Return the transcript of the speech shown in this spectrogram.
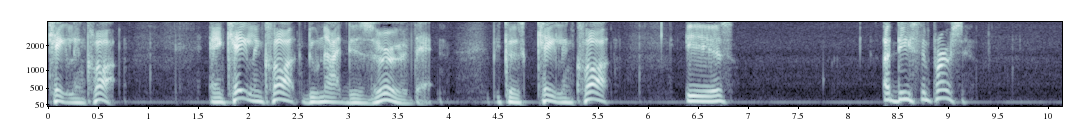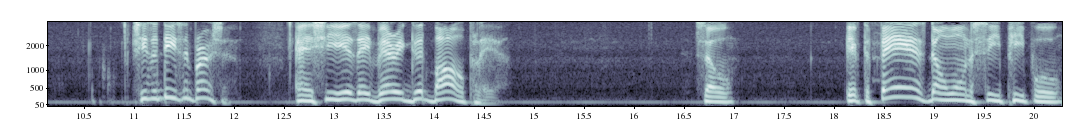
Caitlin Clark. And Caitlin Clark do not deserve that because Caitlin Clark is a decent person. She's a decent person. And she is a very good ball player. So if the fans don't want to see people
